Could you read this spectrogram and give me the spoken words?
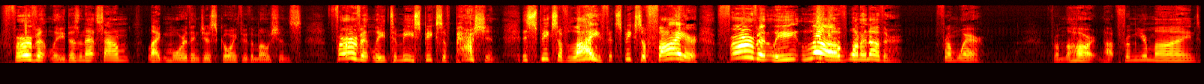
Fervently. Doesn't that sound like more than just going through the motions? Fervently to me speaks of passion. It speaks of life. It speaks of fire. Fervently love one another. From where? From the heart, not from your mind,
